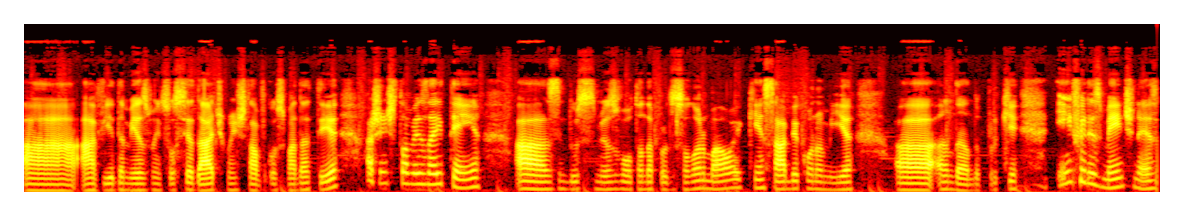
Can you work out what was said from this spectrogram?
a, a vida mesmo em sociedade como a gente estava acostumado a ter, a gente talvez aí tenha as indústrias mesmo voltando à produção normal e quem sabe a economia uh, andando, porque infelizmente, né,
